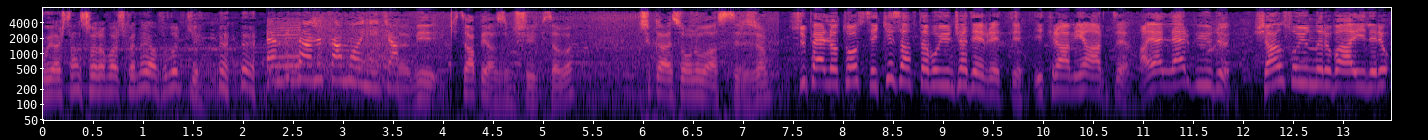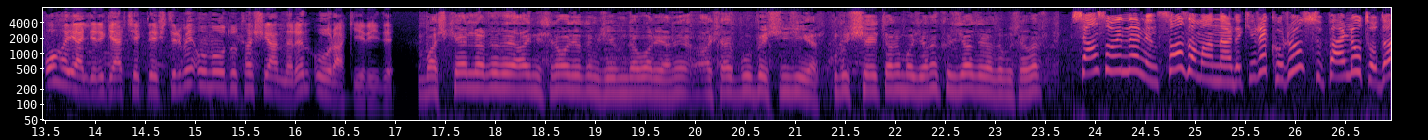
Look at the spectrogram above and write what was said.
Bu yaştan sonra başka ne yapılır ki? Ben bir tane tam oynayacağım. Bir kitap yazdım şiir kitabı. Çıkarsa onu bastıracağım. Süper Loto 8 hafta boyunca devretti. İkramiye arttı. Hayaller büyüdü. Şans oyunları bayileri o hayalleri gerçekleştirme umudu taşıyanların uğrak yeriydi. Başka yerlerde de aynısını oynadım cebimde var yani. Aşağı bu beşinci yer. Bu şeytanın bacağını kıracağız herhalde bu sefer. Şans oyunlarının son zamanlardaki rekoru Süper Loto'da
